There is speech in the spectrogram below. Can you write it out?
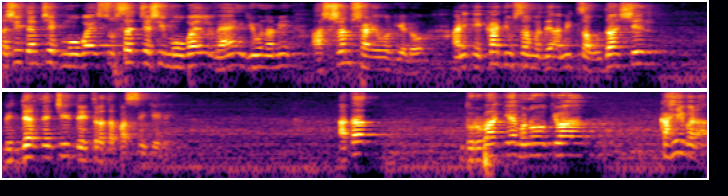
तशी त्यांची एक मोबाईल सुसज्ज अशी मोबाईल व्हॅन घेऊन आम्ही आश्रम शाळेवर गेलो. आणि एका दिवसामध्ये आम्ही चौदाशे विद्यार्थ्यांची नेत्र तपासणी केली. आता दुर्भाग्य म्हणू किंवा काही म्हणा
